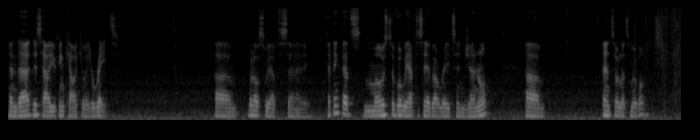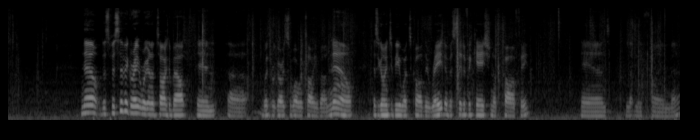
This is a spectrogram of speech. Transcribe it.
And that is how you can calculate a rate. Um, what else do we have to say? I think that's most of what we have to say about rates in general. Um, and so let's move on. Now, the specific rate we're going to talk about in uh, with regards to what we're talking about now is going to be what's called the rate of acidification of coffee. And let me find that.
